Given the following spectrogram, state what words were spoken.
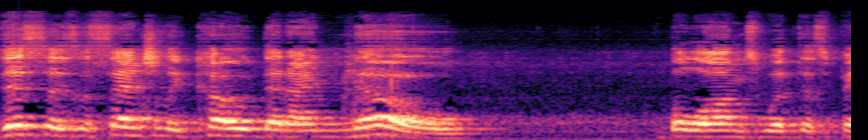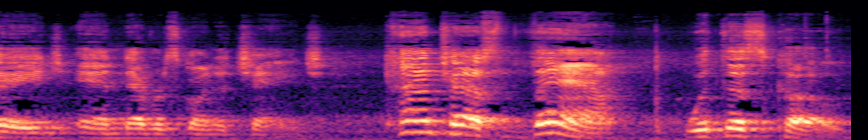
This is essentially code that I know belongs with this page and never is going to change. Contrast that with this code.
